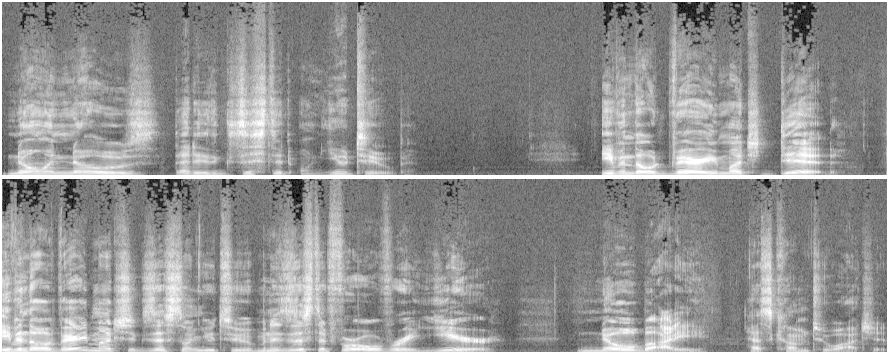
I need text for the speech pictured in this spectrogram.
no one knows that it existed on YouTube. Even though it very much did. Even though it very much exists on YouTube and existed for over a year, nobody has come to watch it.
